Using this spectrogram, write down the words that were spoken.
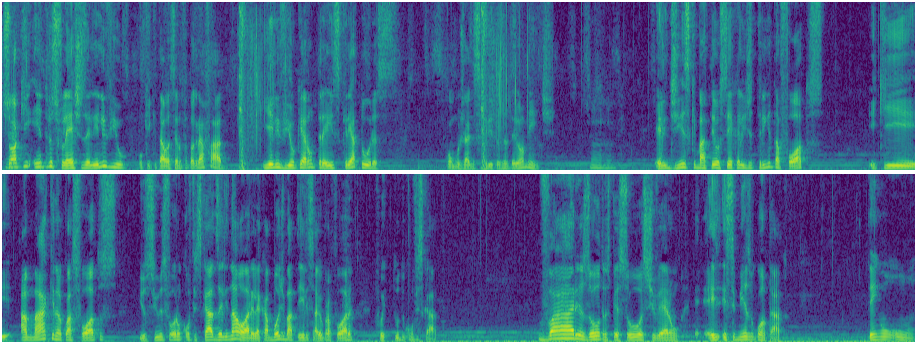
Só que entre os flashes ali ele viu o que estava sendo fotografado. E ele viu que eram três criaturas, como já descritas anteriormente. Uhum. Ele diz que bateu cerca ali de 30 fotos e que a máquina com as fotos e os filmes foram confiscados ali na hora. Ele acabou de bater, ele saiu pra fora, foi tudo confiscado. Várias outras pessoas tiveram esse mesmo contato. Tem um, um-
